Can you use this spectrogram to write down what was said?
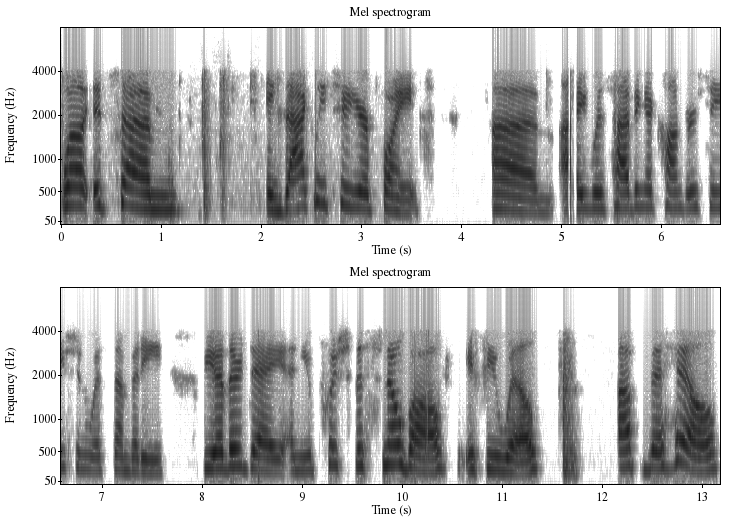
Well, it's um, exactly to your point. Um, I was having a conversation with somebody the other day, and you push the snowball, if you will, up the hill,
